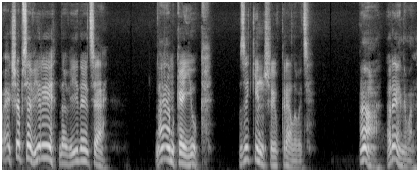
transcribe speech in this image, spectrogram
Бо якщо пся віри довідаються, нам каюк, закінчив краловець. А, Рейневан.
